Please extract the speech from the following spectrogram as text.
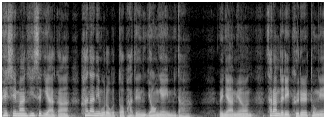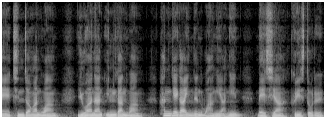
회심한 히스기야가 하나님으로부터 받은 영예입니다. 왜냐하면 사람들이 그를 통해 진정한 왕, 유한한 인간 왕, 한계가 있는 왕이 아닌 메시아 그리스도를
